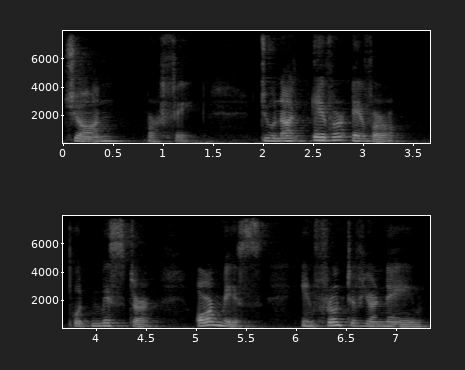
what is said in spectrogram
John Murphy. Do not ever, ever put Mr. or Miss in front of your name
